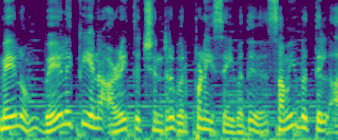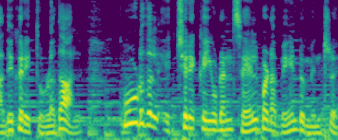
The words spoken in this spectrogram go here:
மேலும் வேலைக்கு என அழைத்துச் சென்று விற்பனை செய்வது சமீபத்தில் அதிகரித்துள்ளதால் கூடுதல் எச்சரிக்கையுடன் செயல்பட வேண்டும் என்று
